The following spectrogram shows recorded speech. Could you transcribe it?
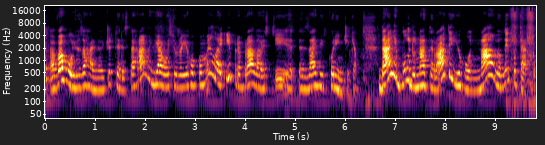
е, вагою загальною 400 грамів. Я ось уже його помила і прибрала ось ці е, зайві корінчики. Далі буду натирати його на велику терку.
